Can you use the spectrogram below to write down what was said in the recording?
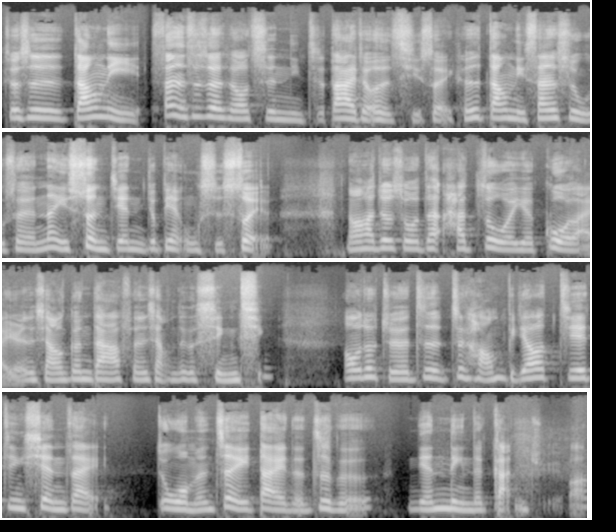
就是当你三十四岁的时候，其实你只大概就二十七岁；可是当你三十五岁的那一瞬间，你就变五十岁了。然后他就说，他他作为一个过来人，想要跟大家分享这个心情。然后我就觉得这这好像比较接近现在就我们这一代的这个年龄的感觉吧。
